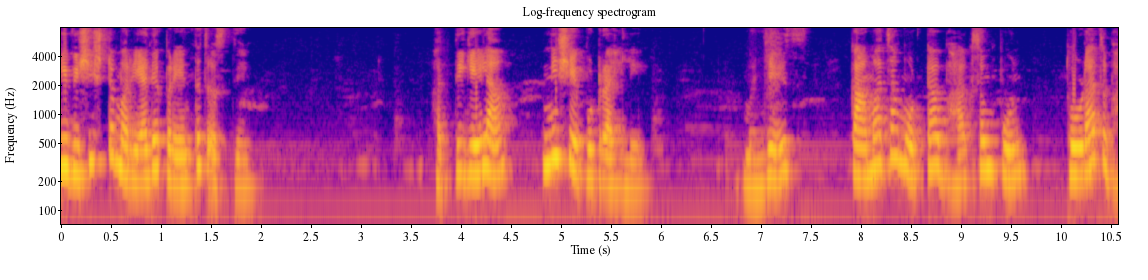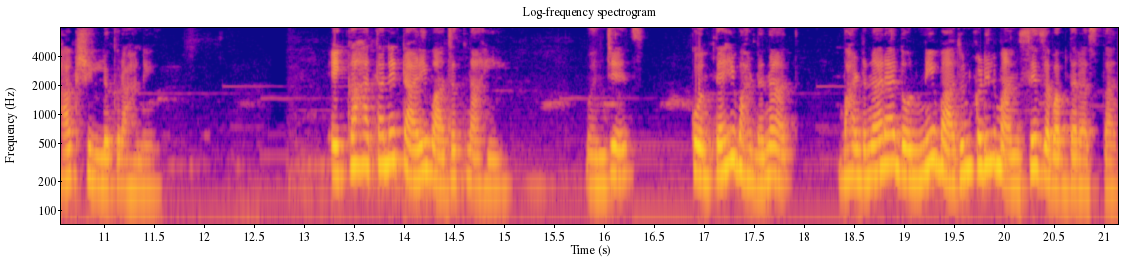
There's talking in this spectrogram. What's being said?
ही विशिष्ट मर्यादेपर्यंतच असते. हत्ती गेला नि शेपूट राहिले. म्हणजेच कामाचा मोठा भाग संपून थोडाच भाग शिल्लक राहणे. एका हाताने टाळी वाजत नाही. म्हणजेच कोणत्याही भांडणात भांडणाऱ्या दोन्ही बाजूंकडील माणसे जबाबदार असतात.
